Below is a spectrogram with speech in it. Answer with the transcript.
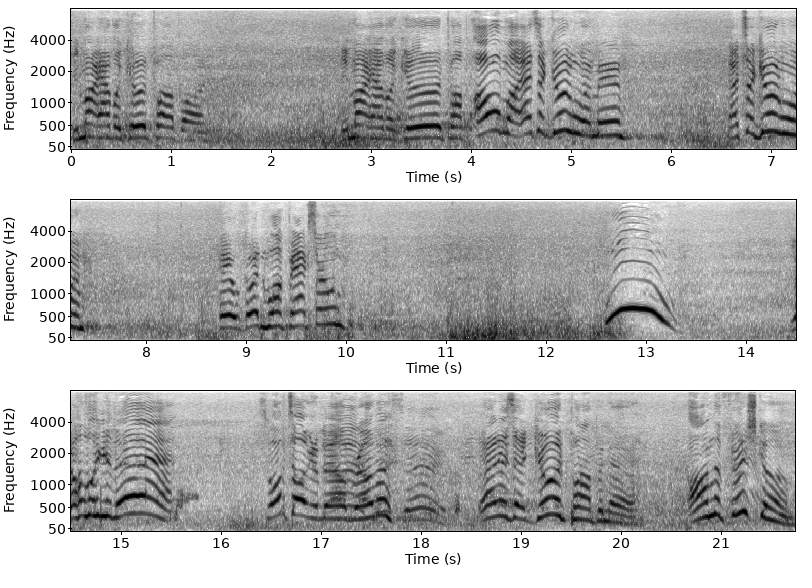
He might have a good pop on. He might have a good pop. Oh my, that's a good one, man. That's a good one. Hey, go ahead and walk back, Sterling. Woo! Y'all look at that. That's what I'm talking about, brother. That is a good pompano on the fish gum.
